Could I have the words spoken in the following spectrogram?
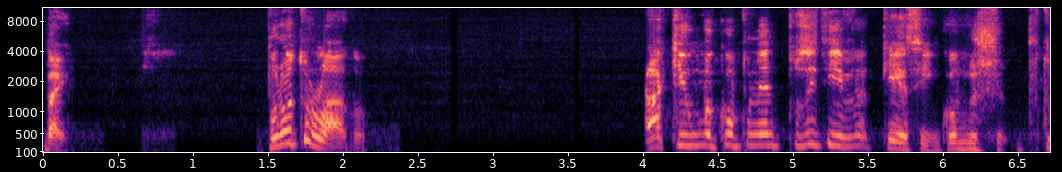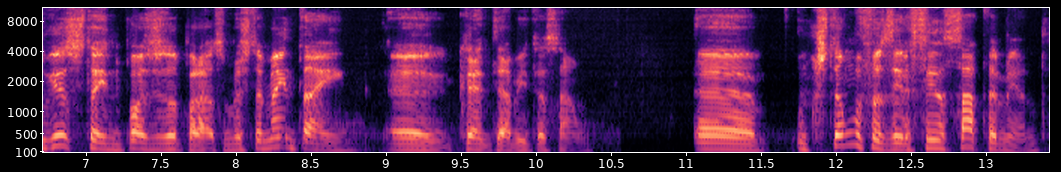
Bem, por outro lado, há aqui uma componente positiva, que é assim, como os portugueses têm depósitos de prazo, mas também têm uh, crédito de habitação, uh, o que estão a fazer sensatamente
